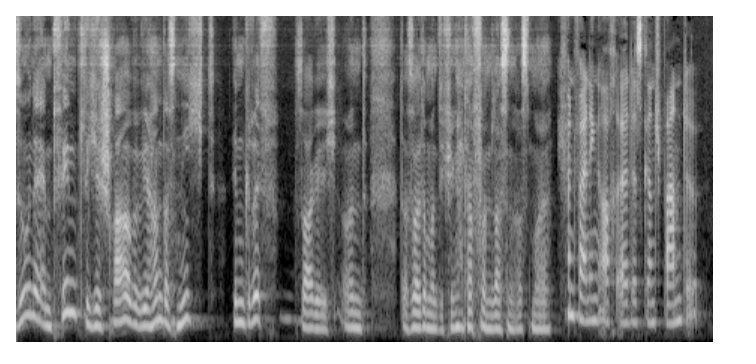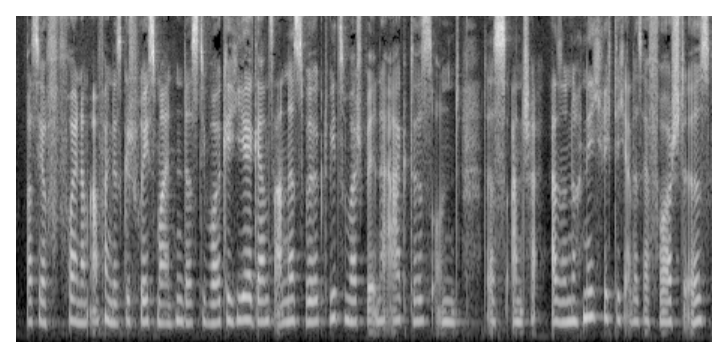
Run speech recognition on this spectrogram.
so eine empfindliche Schraube, wir haben das nicht im Griff sage ich. Und da sollte man die Finger davon lassen erstmal. Ich finde vor allen Dingen auch äh, das ganz spannend, was Sie auch vorhin am Anfang des Gesprächs meinten, dass die Wolke hier ganz anders wirkt, wie zum Beispiel in der Arktis und das anscheinend also noch nicht richtig alles erforscht ist.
